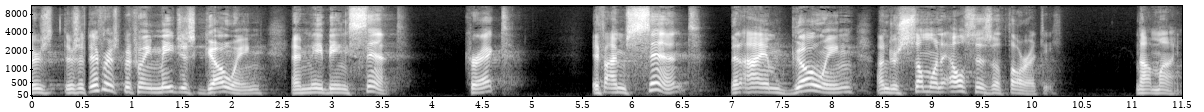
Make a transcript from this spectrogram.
There's, there's a difference between me just going and me being sent, correct? If I'm sent, then I am going under someone else's authority, not mine.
